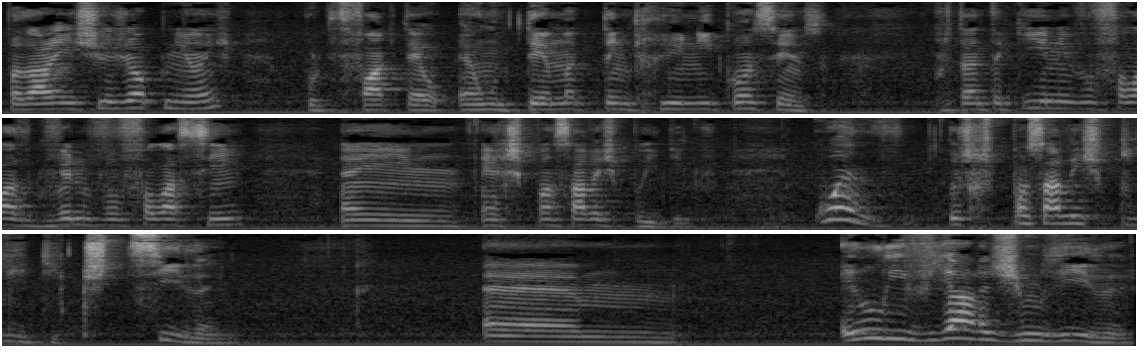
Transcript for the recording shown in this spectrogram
para darem as suas opiniões, porque de facto é, é um tema que tem que reunir consenso. Portanto, aqui eu nem vou falar de governo, vou falar sim em, em responsáveis políticos. Quando os responsáveis políticos decidem um, aliviar as medidas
